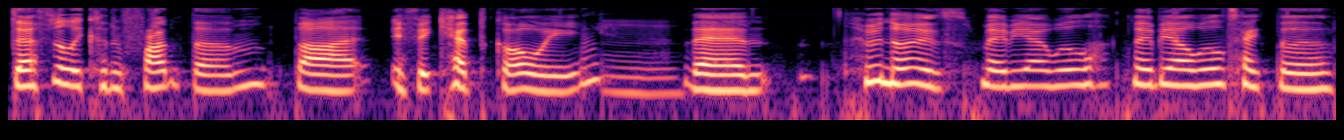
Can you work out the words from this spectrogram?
definitely confront them. But if it kept going, then who knows? Maybe I will. Maybe I will take the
